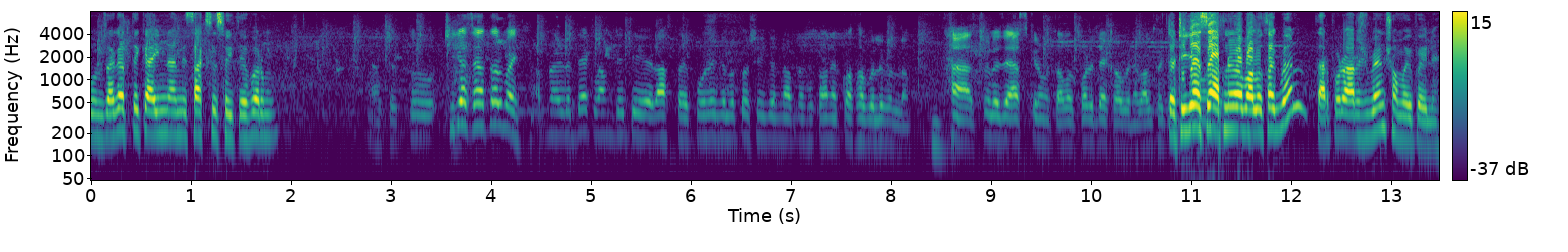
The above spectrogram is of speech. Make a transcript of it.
কোন জায়গা থেকে আইনে আমি সাকসেস হইতে পারব। আচ্ছা তো ঠিক আছে আতার ভাই, আপনার এটা দেখলাম যেতে রাস্তায় পড়ে গেল, তো সেই জন্য আপনার সাথে অনেক কথা বলে ফেললাম। হ্যাঁ চলে যায় আজকের মতো, আবার পরে দেখা হবে না, ভালো তো ঠিক আছে, আপনারা ভালো থাকবেন, তারপর আসবেন, সময় পাইলে।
